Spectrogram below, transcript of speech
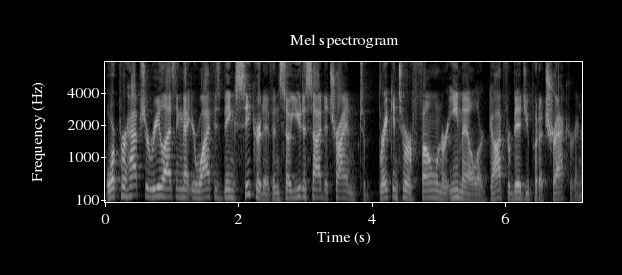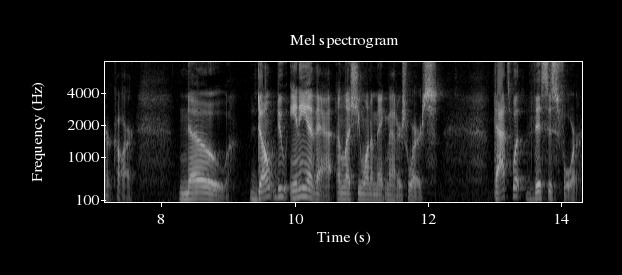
Or perhaps you're realizing that your wife is being secretive and so you decide to try and to break into her phone or email or God forbid you put a tracker in her car. No, don't do any of that unless you want to make matters worse. That's what this is for.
